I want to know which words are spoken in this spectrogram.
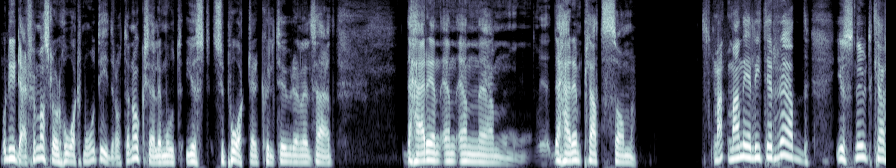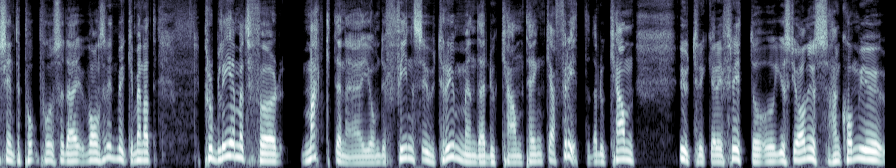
Och det är därför man slår hårt mot idrotten också, eller mot just supporterkulturen. Eller så här, att det, här är en, en, en um, det här är en plats som man, man, är lite rädd, just nu kanske inte på, på sådär vansinnigt mycket, men att problemet för makten är ju om det finns utrymmen där du kan tänka fritt, där du kan uttrycka dig fritt. Och, och just Janus, han kommer ju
